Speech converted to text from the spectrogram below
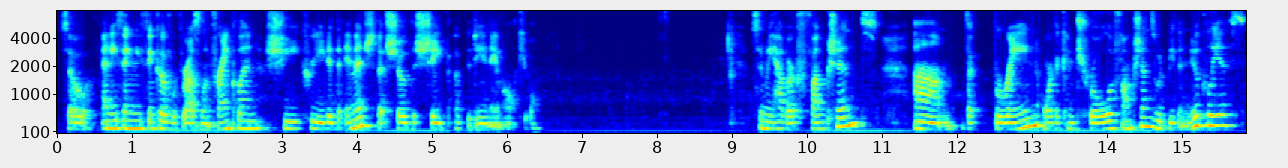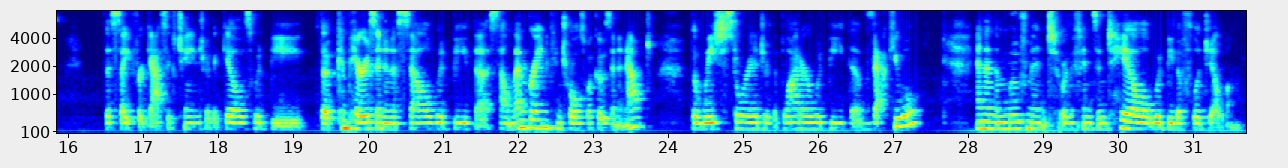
So, anything you think of with Rosalind Franklin, she created the image that showed the shape of the DNA molecule. So, we have our functions. Um, the brain or the control of functions would be the nucleus. The site for gas exchange or the gills would be the comparison in a cell, would be the cell membrane, controls what goes in and out. The waste storage or the bladder would be the vacuole and then the movement or the fins and tail would be the flagellum.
